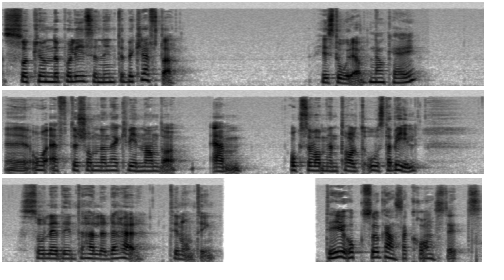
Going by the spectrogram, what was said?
så kunde polisen inte bekräfta historien. Okej. Eh, Och eftersom den här kvinnan då, M, också var mentalt ostabil så ledde inte heller det här till någonting. Det är ju också ganska konstigt.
